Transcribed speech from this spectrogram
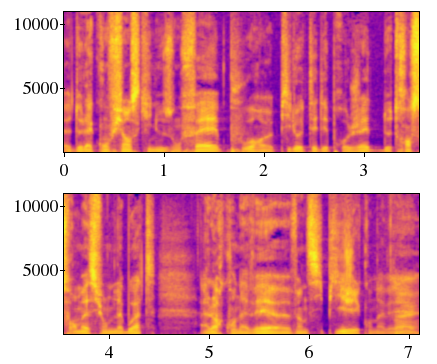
euh, de la confiance qu'ils nous ont fait pour euh, piloter des projets de transformation de la boîte alors qu'on avait 26 euh, piges et qu'on avait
